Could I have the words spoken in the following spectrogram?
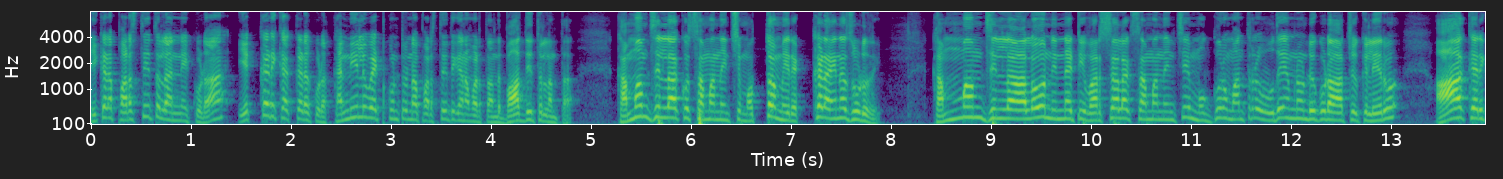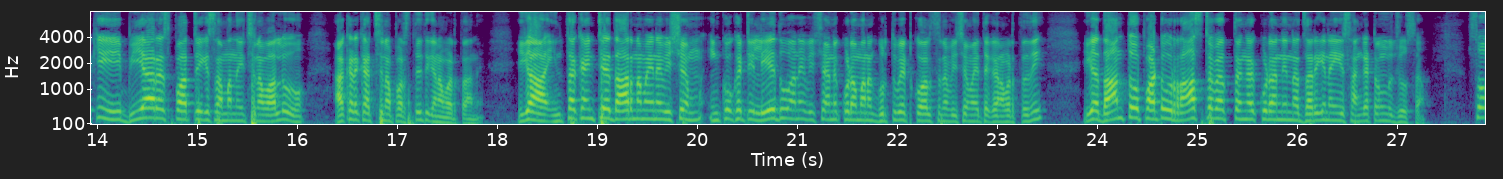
ఇక్కడ పరిస్థితులన్నీ కూడా ఎక్కడికక్కడ కూడా కన్నీళ్ళు పెట్టుకుంటున్న పరిస్థితి కనబడుతుంది బాధితులంతా. ఖమ్మం జిల్లాకు సంబంధించి మొత్తం మీరు ఎక్కడైనా చూడరు ఖమ్మం జిల్లాలో నిన్నటి వర్షాలకు సంబంధించి ముగ్గురు మంత్రులు ఉదయం నుండి కూడా ఆచూకలేరు. ఆఖరికి బీఆర్ఎస్ పార్టీకి సంబంధించిన వాళ్ళు అక్కడికి వచ్చిన పరిస్థితి కనబడుతుంది. ఇక ఇంతకంటే దారుణమైన విషయం ఇంకొకటి లేదు అనే విషయాన్ని కూడా మనం గుర్తుపెట్టుకోవాల్సిన విషయం అయితే కనబడుతుంది. ఇక దాంతోపాటు రాష్ట్ర వ్యాప్తంగా కూడా నిన్న జరిగిన ఈ సంఘటనలు చూసాం. సో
